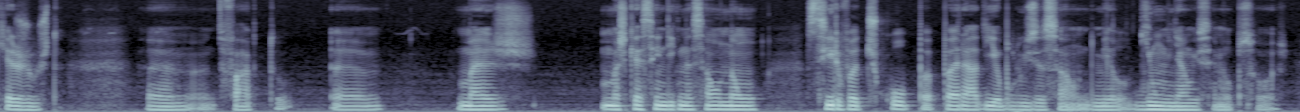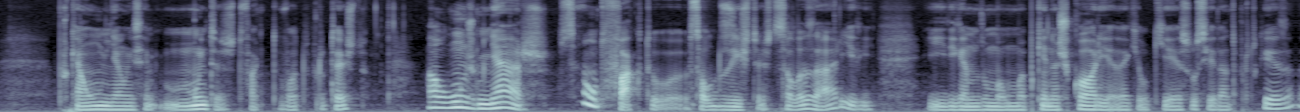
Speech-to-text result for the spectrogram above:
que é justa, uh, de facto, uh, mas, mas que essa indignação não sirva de desculpa para a diabolização de, mil, de 1 um milhão e 100 mil pessoas. Porque há 1 um milhão e 100 muitas, de facto, de voto de protesto. Alguns milhares são, de facto, saudosistas de Salazar e, e digamos, uma, uma pequena escória daquilo que é a sociedade portuguesa.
